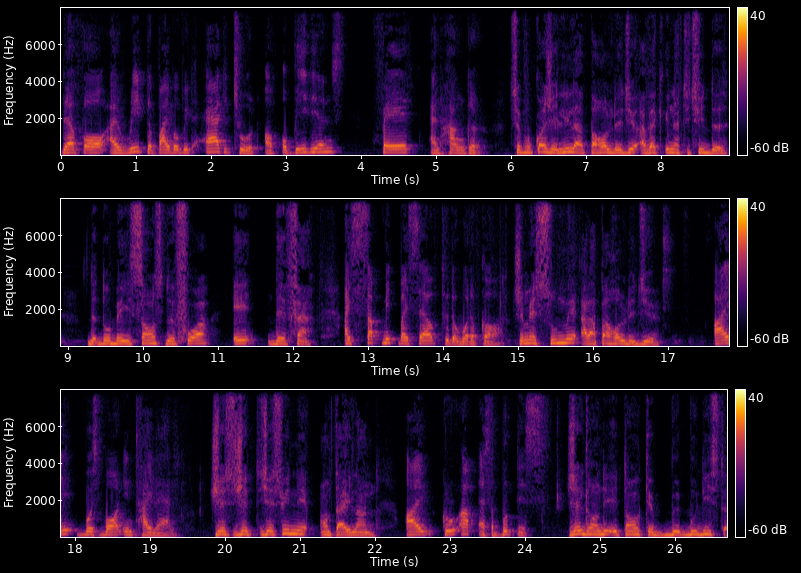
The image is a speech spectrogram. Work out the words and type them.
Therefore, I read the Bible with attitude of obedience, faith, and hunger. C'est pourquoi je lis la parole de Dieu avec une attitude de- de- d'obéissance, de, foi et de faim. I submit myself to the Word of God. Je me soumets à la parole de Dieu. I was born in Thailand. Je, je- je suis né en Thaïlande. I grew up as a Buddhist. J'ai grandi étant que bouddhiste.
